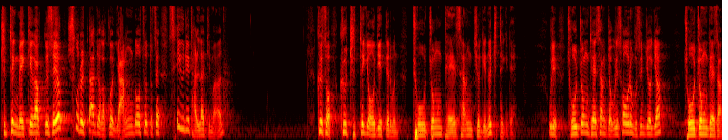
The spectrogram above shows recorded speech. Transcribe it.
주택 몇 개 갖고 있어요? 수를 따져갖고 양도소득세 세율이 달라지만 그래서 그 주택이 어디에 있대 여러분? 조정 대상 지역에 있는 주택이 돼. 우리 조정 대상 지역. 우리 서울은 무슨 지역이야? 조정 대상.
